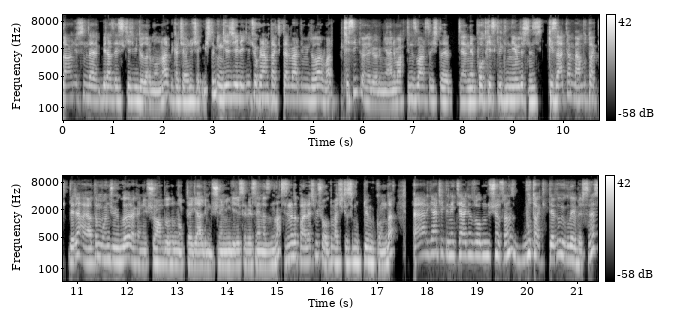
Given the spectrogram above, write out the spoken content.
daha öncesinde biraz eski videolarım onlar. Birkaç ay önce çekmiştim. İngilizce ile ilgili çok önemli taktikler verdiğim videolar var. Kesinlikle öneriyorum yani. Vaktiniz varsa işte yani podcast gibi dinleyebilirsiniz. Ki zaten ben bu taktikleri hayatım boyunca uygulayarak hani şu an bulunduğum noktaya geldiğimi düşünüyorum İngilizce seviyesi en azından. Sizinle de paylaşmış oldum. Açıkçası mutluyum bu konuda. Eğer gerçekten ihtiyacınız olduğunu düşünüyorsanız bu taktikleri de uygulayabilirsiniz.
